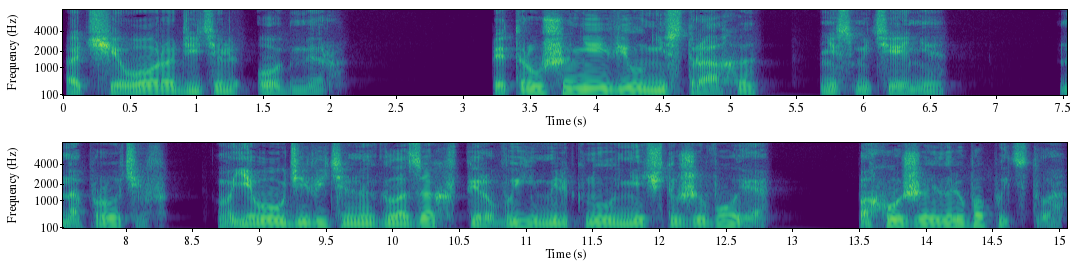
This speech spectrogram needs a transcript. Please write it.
от чего родитель обмер. Петруша не явил ни страха, ни смятения. Напротив, в его удивительных глазах впервые мелькнуло нечто живое, похожее на любопытство.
